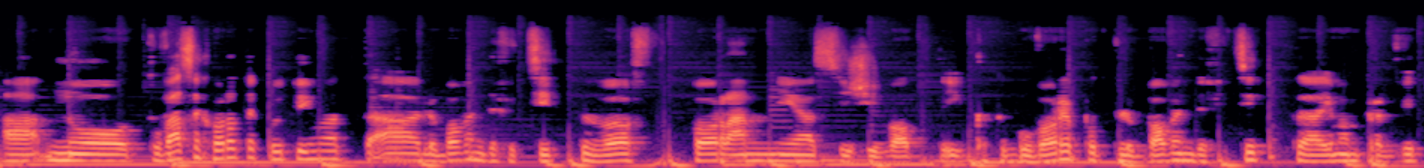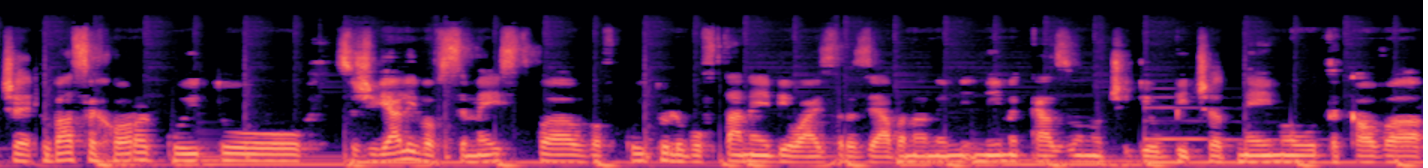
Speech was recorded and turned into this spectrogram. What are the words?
А, но това са хората, които имат а, любовен дефицит в по-ранния си живот. И като говоря под любовен дефицит, а, имам предвид, че това са хора, които са живяли в семейства, в които любовта не е била изразявана, не, не им е казано, че ги обичат, не е имало такова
